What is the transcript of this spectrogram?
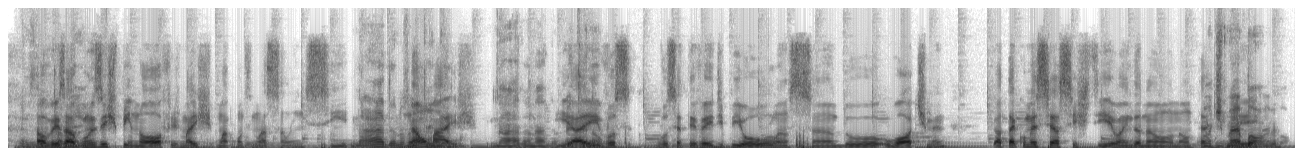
Exatamente. Talvez alguns spin-offs, mas uma continuação em si. Nada, não vai Não ter, mais. Nada, nada. E aí, você, você teve a HBO lançando o Watchmen. Eu até comecei a assistir, eu ainda não, não terminei. Watchmen é bom, viu?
